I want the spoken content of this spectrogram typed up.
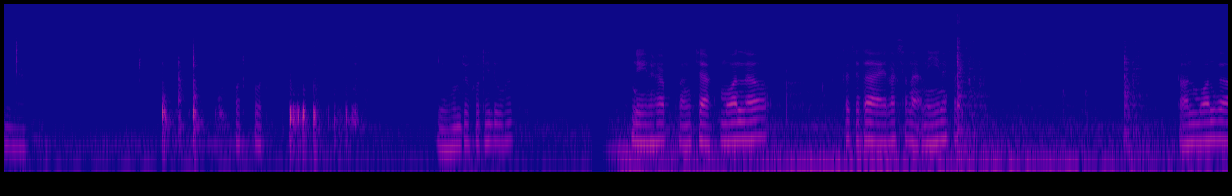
นี่ครับ คดคดเดี๋ยวผมจะคดให้ดูครับ นี่นะครับหลังจากม้วนแล้วก็จะได้ลักษณะนี้นะครับ ตอนม้วนก็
